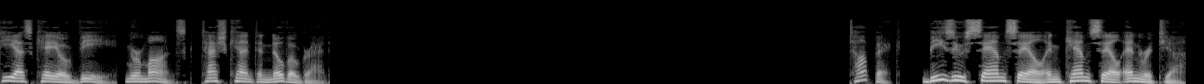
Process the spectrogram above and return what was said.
Pskov, Murmansk, Tashkent and Novgorod. Beesu Kamsale and Kamsale Enritya.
